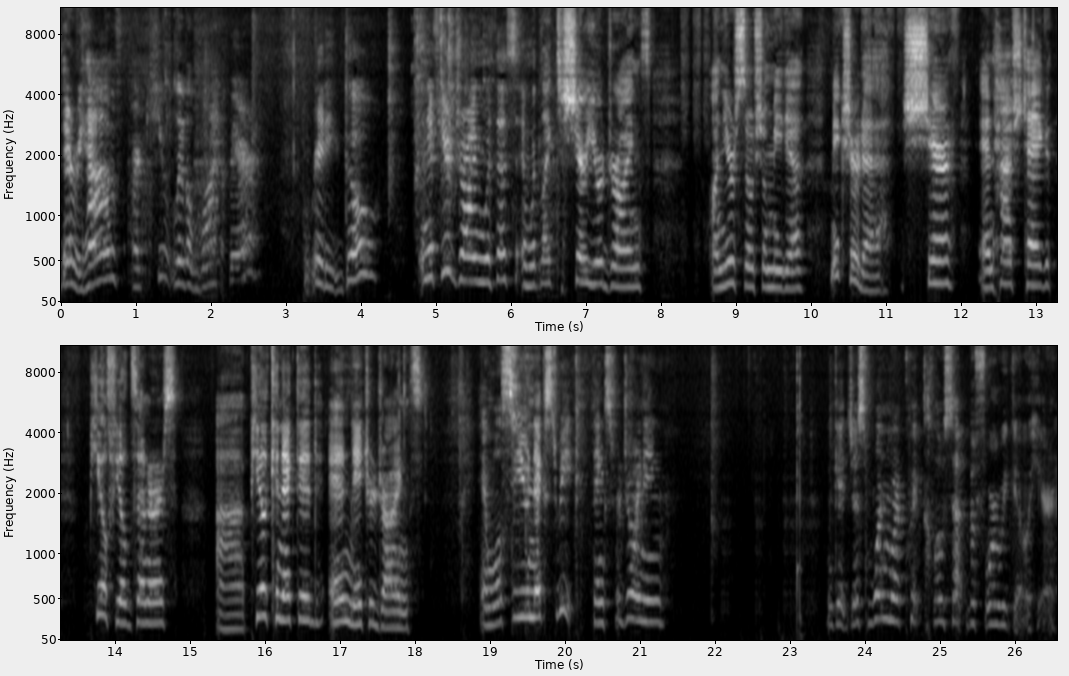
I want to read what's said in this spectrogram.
There we have our cute little black bear ready to go. And if you're drawing with us and would like to share your drawings on your social media, make sure to share and hashtag Peel Field Centres, uh, Peel Connected, and Nature Drawings. And we'll see you next week. Thanks for joining. We'll get just one more quick close-up before we go here.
